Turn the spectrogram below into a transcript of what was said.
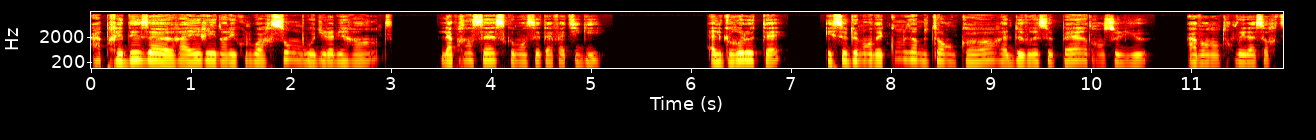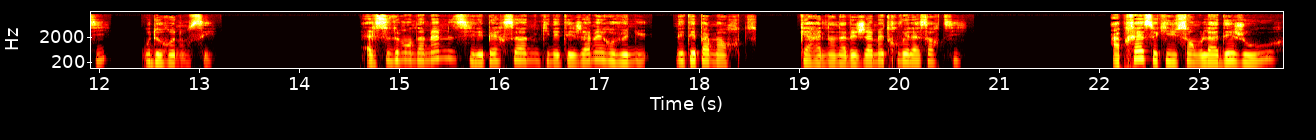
Après des heures à errer dans les couloirs sombres du labyrinthe, la princesse commençait à fatiguer. Elle grelottait, et se demandait combien de temps encore elle devrait se perdre en ce lieu avant d'en trouver la sortie ou de renoncer. Elle se demanda même si les personnes qui n'étaient jamais revenues n'étaient pas mortes, car elle n'en avait jamais trouvé la sortie. Après ce qui lui sembla des jours,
